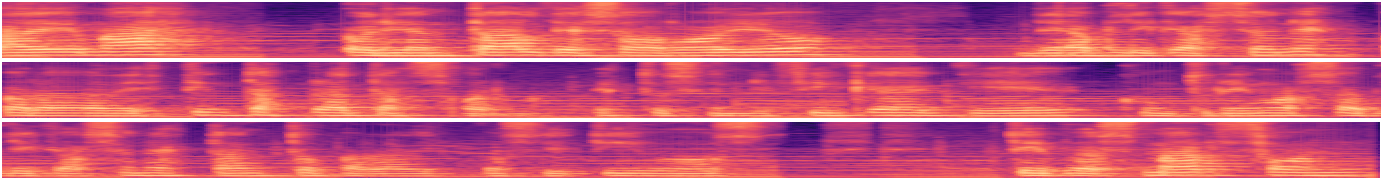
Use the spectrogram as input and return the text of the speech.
además, orientar el desarrollo de aplicaciones para distintas plataformas. Esto significa que construimos aplicaciones tanto para dispositivos tipo smartphone,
